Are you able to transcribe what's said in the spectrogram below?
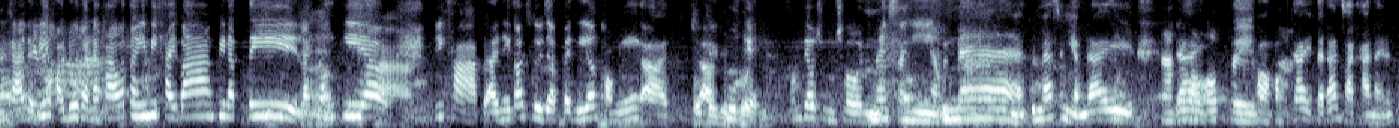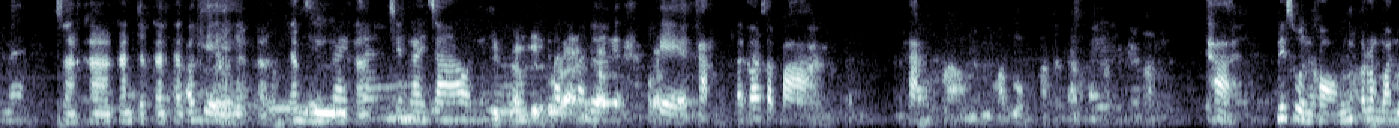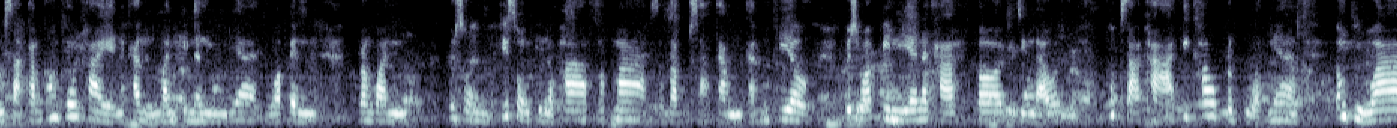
นะคะ เดี๋ยวพี่ขอดูก่อนนะคะ ว่าตรงนี้มีใครบ้างพี่นัตตี้แหล่งท่องเที่ยวพี่ขาบอันนี้ก็คือจะเป็นเรื่องของอ่าท่องเที่ยวชุมชนภูเก็ตท่องเที่ยวชุมชน แม่เสงี่ยมคุณแม่ คุณแม่เสงี่ยมได้ได้ได้ออฟเฟมอ๋อใช่แต่ด้านสาขาไหนนะคุณแม่ สาขาการจัดการการโอท่องเคเที่ยวนะคะยั่งยืนค่ะ เชียงรายเจ้านี่ที่พันเรือนโบราณครับ โอเคค่ะ แล้วก็สปาค่ะ ค่ะ ในส่วนของรางวัลอุตสาหกรรมท่องเที่ยวไทยนะคะหรือวัลกินนารีเนี่ยถือว่าเป็นรางวัลผู้ทรงที่ทรงคุณภาพมาก ๆสำหรับอุตสาหกรรมการท่องเที่ยว โดยเฉพาะปีนี้นะคะ ก็จริง ๆ แล้วทุกสาขาที่เข้าประกวดเนี่ยต้องถือว่า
